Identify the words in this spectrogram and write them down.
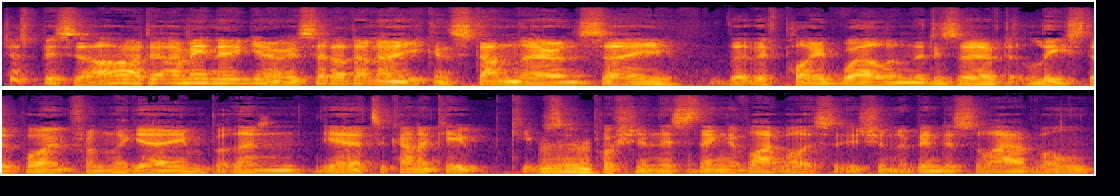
Just bizarre. I mean, you know, he said, I don't know, you can stand there and say that they've played well and they deserved at least a point from the game, but then, yeah, to kind of keep keep sort of mm. pushing this thing of like, well, it shouldn't have been disallowed. Well,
